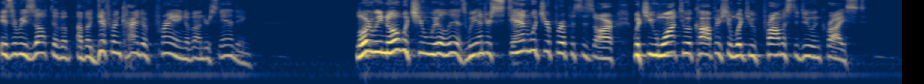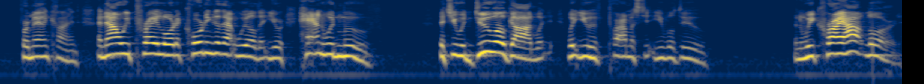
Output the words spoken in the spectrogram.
is a result of a, of a different kind of praying of understanding. Lord, we know what your will is. We understand what your purposes are, what you want to accomplish, and what you've promised to do in Christ for mankind. And now we pray, Lord, according to that will, that your hand would move, that you would do, oh God, what, what you have promised you will do. And we cry out, Lord,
